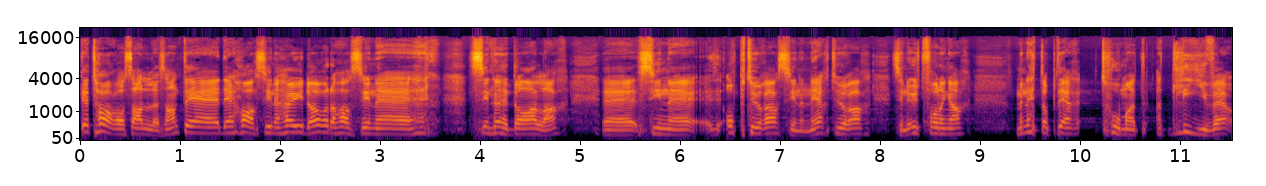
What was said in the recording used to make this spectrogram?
det tar oss alle. sant? Det, det har sine høyder og det har sine, sine daler. Eh, sine oppturer, sine nedturer, sine utfordringer. Men nettopp der tror vi at, at livet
